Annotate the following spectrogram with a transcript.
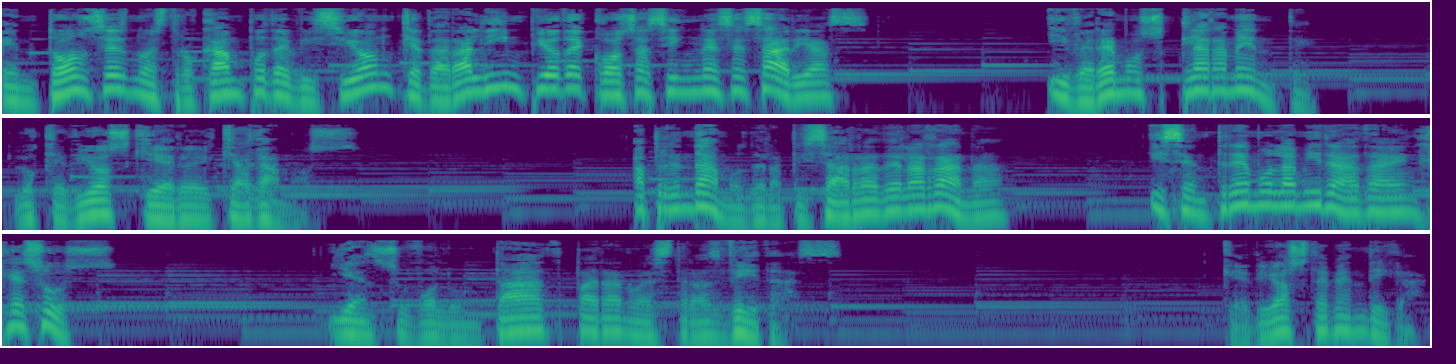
entonces nuestro campo de visión quedará limpio de cosas innecesarias y veremos claramente lo que Dios quiere que hagamos. Aprendamos de la pizarra de la rana y centremos la mirada en Jesús y en su voluntad para nuestras vidas. Que Dios te bendiga.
